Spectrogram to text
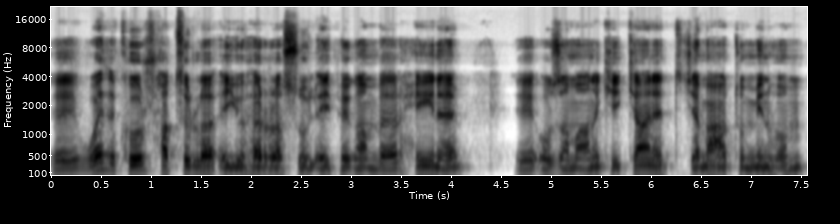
E, ve zekur hatırla eyyuher rasul ey peygamber hine e, o zamanı ki kânet cemaatun minhum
